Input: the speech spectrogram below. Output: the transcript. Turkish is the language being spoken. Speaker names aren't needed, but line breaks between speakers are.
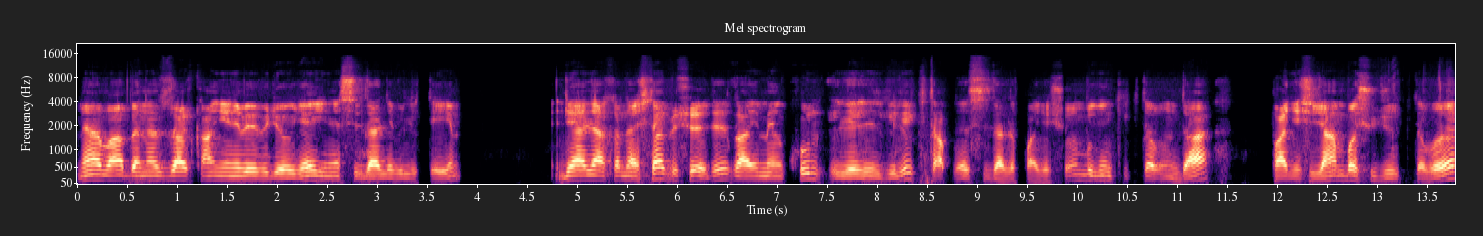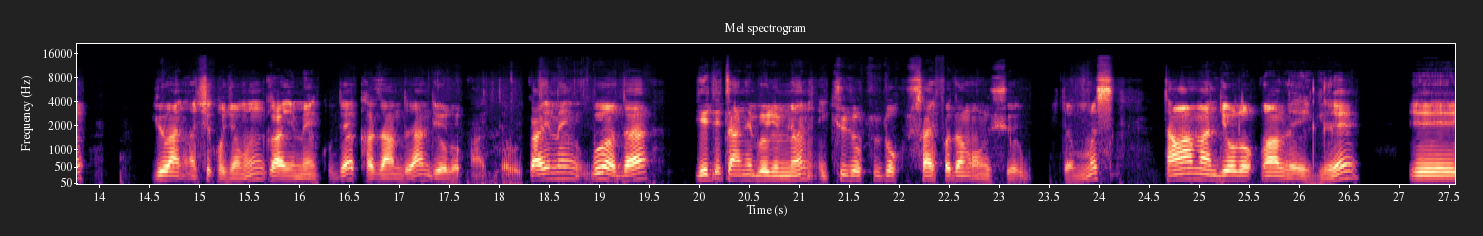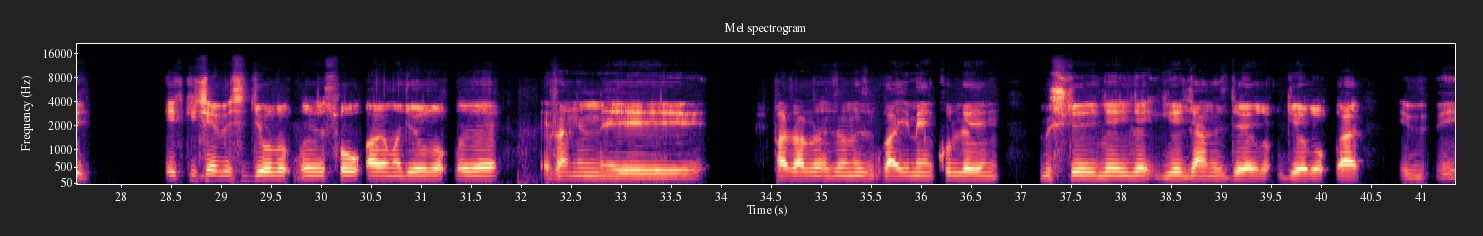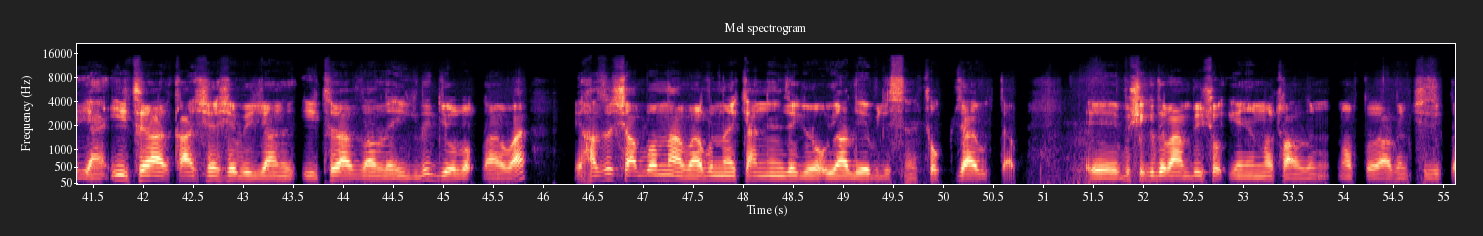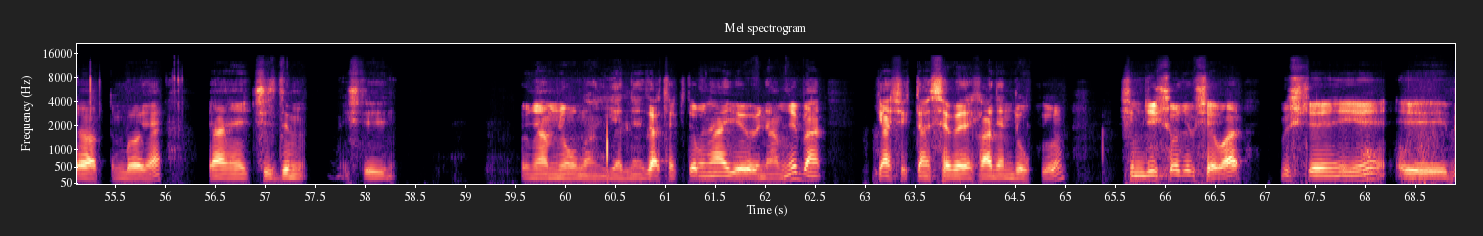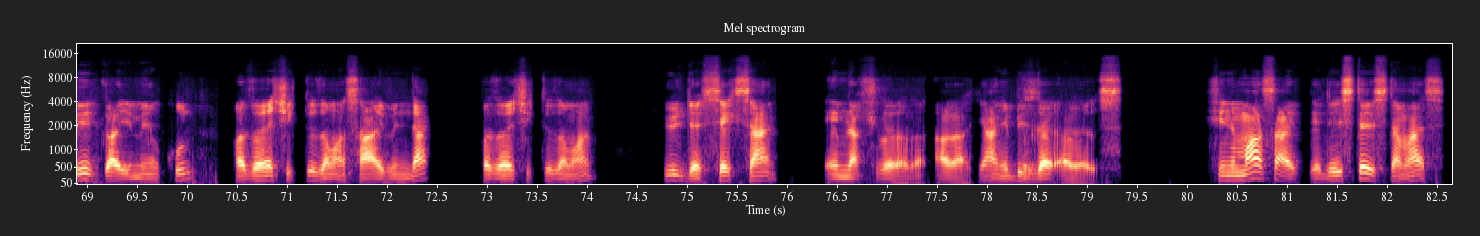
Merhaba ben Aziz Arkan yeni bir video ile yine sizlerle birlikteyim. Değerli arkadaşlar bir süredir gayrimenkul ile ilgili kitapları sizlerle paylaşıyorum. Bugünkü kitabımda paylaşacağım başucu kitabı Güven Açık hocamın gayrimenkulde kazandıran diyaloglar kitabı. Gayrimen burada 7 tane bölümden 239 sayfadan oluşuyor kitabımız. Tamamen diyaloglarla ilgili. Ee, etki çevresi diyalogları, soğuk arama diyalogları, efendim eee pazarladığınız gayrimenkullerin müşterileriyle gireceğiniz diyalo- diyaloglar, e, yani itiraz, karşılaşabileceğiniz itirazlarla ilgili diyaloglar var. E, hazır şablonlar var. Bunları kendinize göre uyarlayabilirsiniz. Çok güzel bir kitap. E, bu şekilde ben birçok yeni not aldım, notlar aldım, çizikler attım böyle. Yani çizdim işte önemli olan yerlerini. Zaten kitabın her yeri önemli. Ben gerçekten severek halen de okuyorum. Şimdi şöyle bir şey var. Müşteriyi e, bir gayrimenkul pazara çıktığı zaman sahibinden pazara çıktığı zaman yüzde seksen emlakçılar arar. Yani bizler ararız. Şimdi mal sahipleri ister istemez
